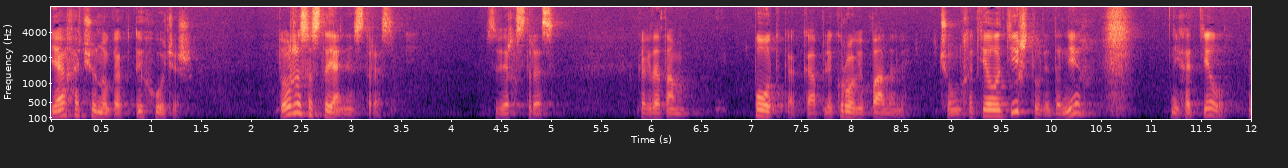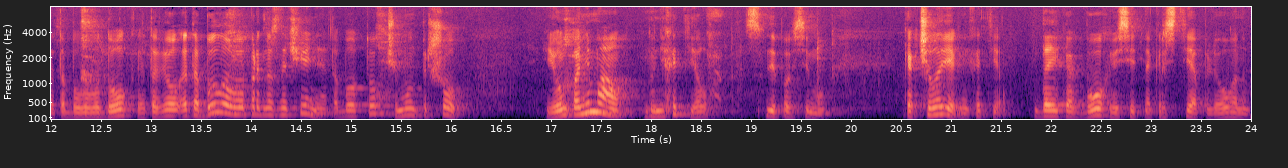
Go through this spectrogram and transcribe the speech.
я хочу, но как ты хочешь». Тоже состояние стресса, сверхстресс, когда там пот, как капли крови падали. Что, он хотел идти, что ли? Да нет, не хотел. Это был его долг, это, вел, это было его предназначение, это было то, к чему он пришел. И он понимал, но не хотел, судя по всему. Как человек не хотел да и как Бог висеть на кресте оплеванным,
